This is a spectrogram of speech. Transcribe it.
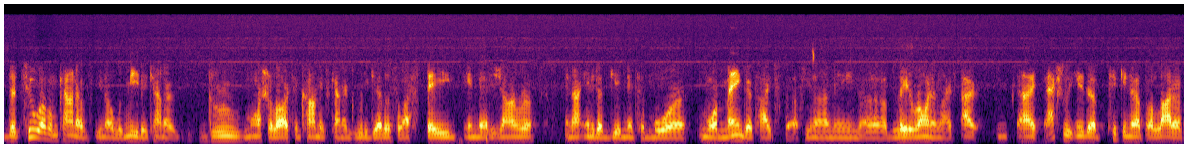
the two of them kind of, you know, with me, they kind of grew. Martial arts and comics kind of grew together. So I stayed in that genre and I ended up getting into more more manga type stuff. You know what I mean? Uh, later on in life, I I actually ended up picking up a lot of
